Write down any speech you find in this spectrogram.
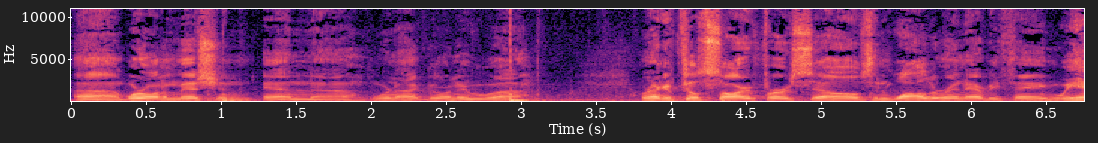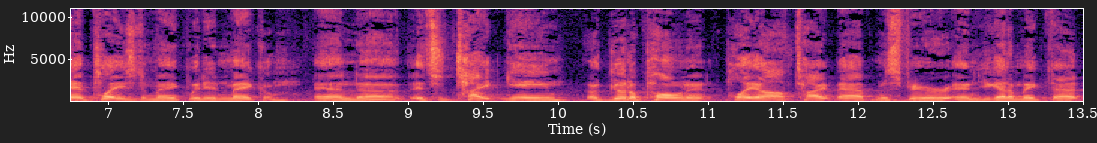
Uh, we're on a mission, and uh, we're not going to uh, we're not going to feel sorry for ourselves and wallow in everything. We had plays to make, we didn't make them, and uh, it's a tight game, a good opponent, playoff type atmosphere, and you got to make that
